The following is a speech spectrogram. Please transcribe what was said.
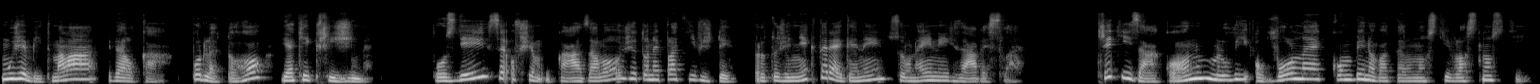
může být malá i velká, podle toho, jak ji křížíme. Později se ovšem ukázalo, že to neplatí vždy, protože některé geny jsou na jiných závislé. Třetí zákon mluví o volné kombinovatelnosti vlastností.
